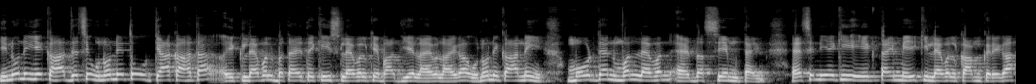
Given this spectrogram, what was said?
इन्होंने ये कहा, जैसे उन्होंने तो क्या कहा था, एक लेवल बताए थे कि इस लेवल के बाद ये लेवल आएगा। उन्होंने कहा, नहीं more than one level at the same time ऐसे नहीं है कि एक टाइम में एक ही लेवल काम करेगा,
